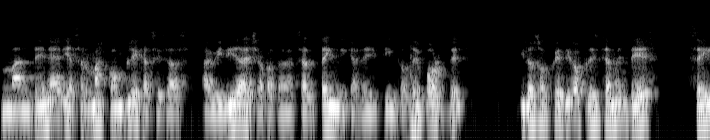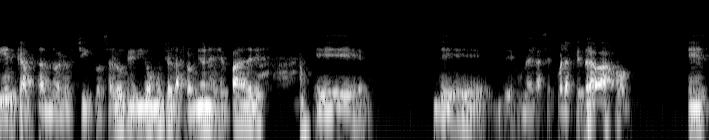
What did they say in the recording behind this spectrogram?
mantener y hacer más complejas esas habilidades, ya para hacer técnicas de distintos deportes. Y los objetivos precisamente es seguir captando a los chicos. Algo que digo mucho en las reuniones de padres eh, de, una de las escuelas que trabajo, es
